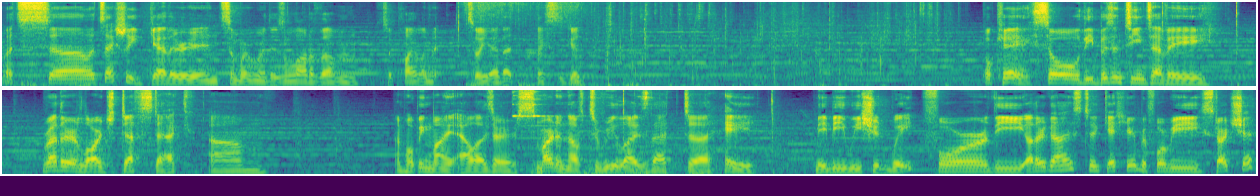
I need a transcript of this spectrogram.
Let's uh, let's actually gather in somewhere where there's a lot of um, supply limit. So yeah, that place is good. Okay, so the Byzantines have a rather large death stack. Um, I'm hoping my allies are smart enough to realize that, uh, hey, maybe we should wait for the other guys to get here before we start shit?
